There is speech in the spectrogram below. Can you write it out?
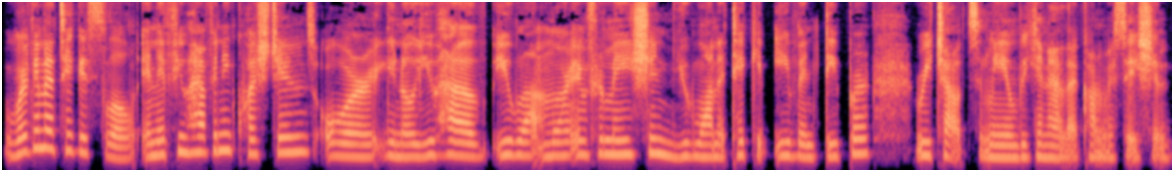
we're going to take it slow. And if you have any questions or, you know, you have, you want more information, you want to take it even deeper, reach out to me and we can have that conversation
